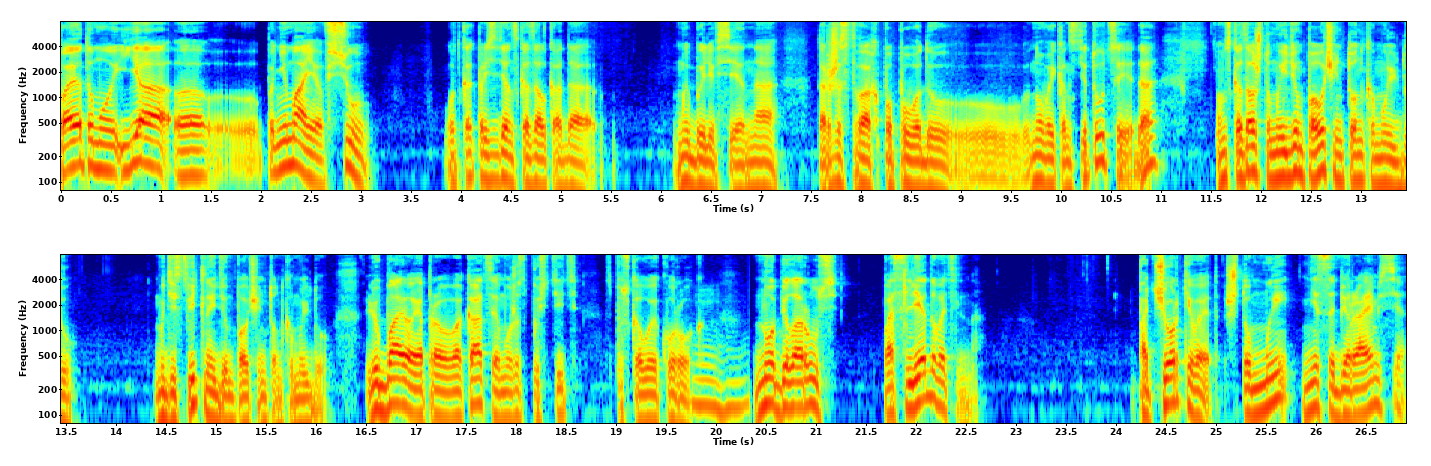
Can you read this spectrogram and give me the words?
Поэтому я, а, понимая всю, вот как президент сказал, когда мы были все на торжествах по поводу новой конституции, да, он сказал, что мы идем по очень тонкому льду. Мы действительно идем по очень тонкому льду. Любая провокация может спустить спусковой курок. Угу. Но Беларусь последовательно подчеркивает, что мы не собираемся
